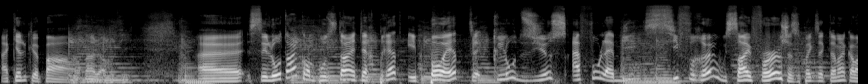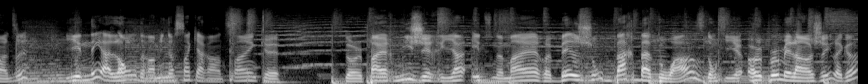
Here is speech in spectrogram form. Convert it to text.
à quelque part dans leur vie. Euh, c'est l'auteur, compositeur, interprète et poète Claudius Afolabi Cifre ou Cypher, je ne sais pas exactement comment le dire. Il est né à Londres en 1945 euh, d'un père nigérian et d'une mère belgeo-barbadoise, donc il est un peu mélangé, le gars.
